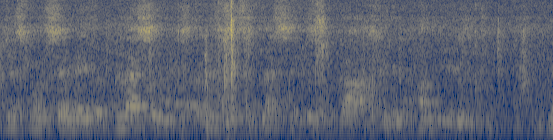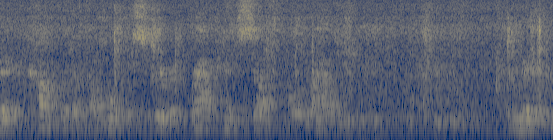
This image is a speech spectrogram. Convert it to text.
I just want to say, may the blessings, the richest blessings of God be upon you. May the comfort of the Holy Spirit wrap himself around you. And may the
